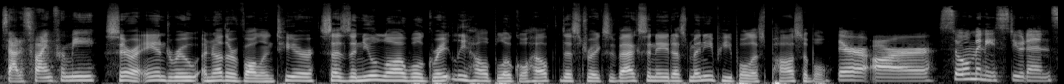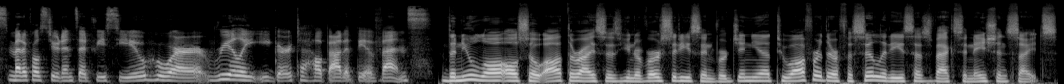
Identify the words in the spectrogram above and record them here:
satisfying for me. Sarah Andrew, another volunteer, says the new law will greatly help local health districts vaccinate as many people as possible. There are so many students, medical students at VCU, who are really eager to help out at the events. The new law also authorizes universities in Virginia to offer their facilities as vaccination sites.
